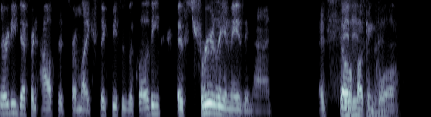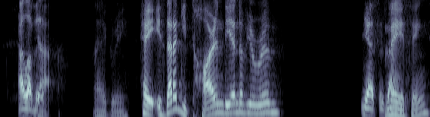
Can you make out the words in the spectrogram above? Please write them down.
30 different outfits from like six pieces of clothing is truly amazing, man. It's so It fucking amazing. cool. I love it. yeah i agree hey is that a guitar in the end of your room Yes, it's amazing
